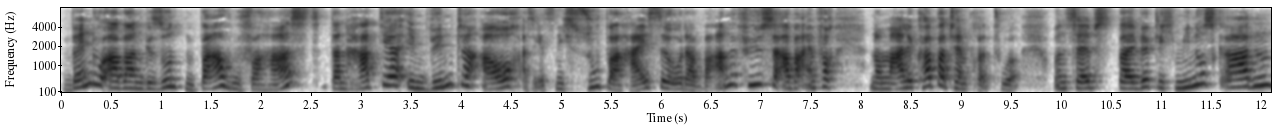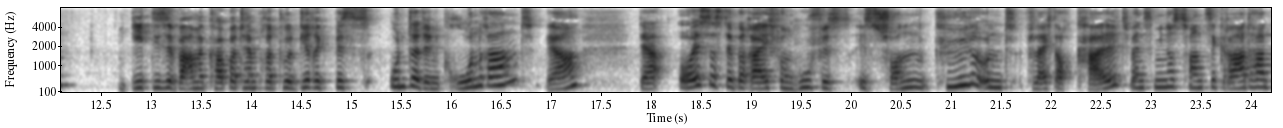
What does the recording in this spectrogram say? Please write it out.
Wenn du aber einen gesunden Barhufer hast, dann hat der im Winter auch, also jetzt nicht super heiße oder warme Füße, aber einfach normale Körpertemperatur. Und selbst bei wirklich Minusgraden geht diese warme Körpertemperatur direkt bis unter den Kronrand, ja. Der äußerste Bereich vom Huf ist, ist schon kühl und vielleicht auch kalt, wenn es minus 20 Grad hat.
